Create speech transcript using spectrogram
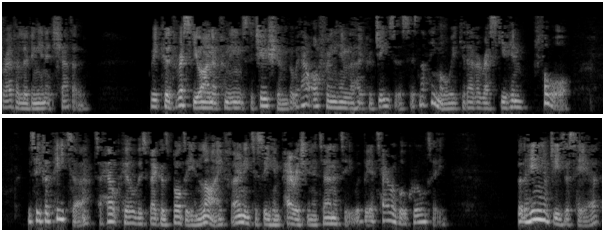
forever living in its shadow. We could rescue Ainat from the institution, but without offering him the hope of Jesus, there's nothing more we could ever rescue him for. You see, for Peter, to help heal this beggar's body in life, only to see him perish in eternity, would be a terrible cruelty. But the healing of Jesus here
